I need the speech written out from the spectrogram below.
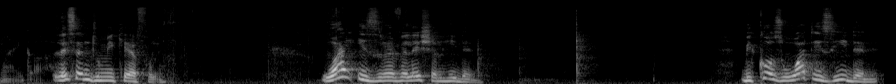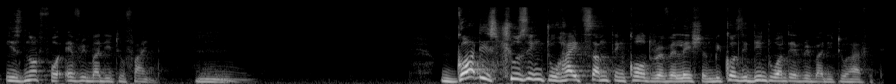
My God. Listen to me carefully. Why is revelation hidden? Because what is hidden is not for everybody to find. God is choosing to hide something called revelation because He didn't want everybody to have it.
